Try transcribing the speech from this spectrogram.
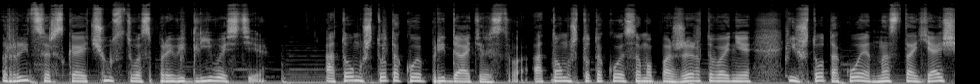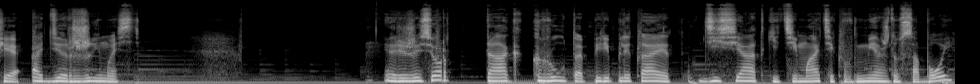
рыцарское чувство справедливости, о том, что такое предательство, о том, что такое самопожертвование и что такое настоящая одержимость. Режиссер так круто переплетает десятки тематик между собой,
